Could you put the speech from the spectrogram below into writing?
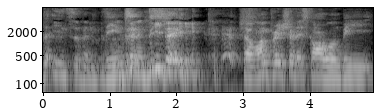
The incident. The incident. The D-Day. so I'm pretty sure this car won't be.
